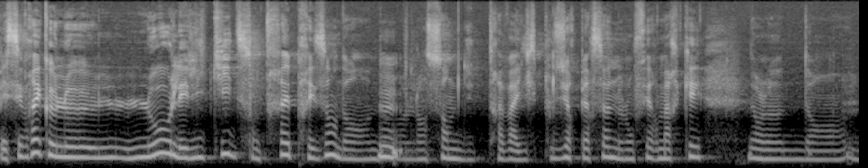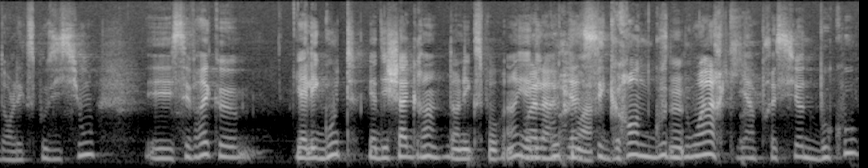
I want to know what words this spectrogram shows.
mais c'est vrai que l'eau, les liquides sont très présents dans, mm. l'ensemble du travail. Plusieurs personnes me l'ont fait remarquer dans, dans, l'exposition. Et c'est vrai que il y a les gouttes, il y a des chagrins dans l'expo. Hein, il y a, ces grandes gouttes mm. noires qui impressionnent beaucoup.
